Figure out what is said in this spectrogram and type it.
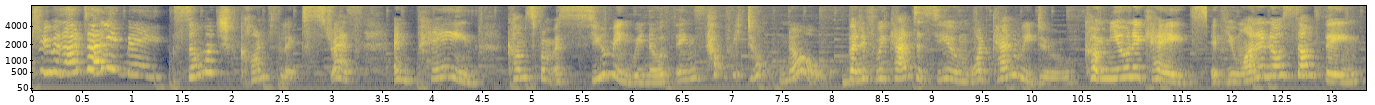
Country without telling me? So much conflict, stress, and pain comes from assuming we know things that we don't know. But if we can't assume, what can we do? Communicate. If you want to know something,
